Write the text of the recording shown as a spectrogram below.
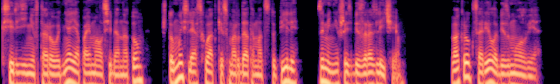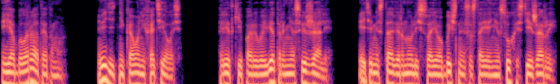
К середине второго дня я поймал себя на том, что мысли о схватке с мордатым отступили, заменившись безразличием. Вокруг царило безмолвие, и я был рад этому. Видеть никого не хотелось. Редкие порывы ветра не освежали. Эти места вернулись в свое обычное состояние сухости и жары.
